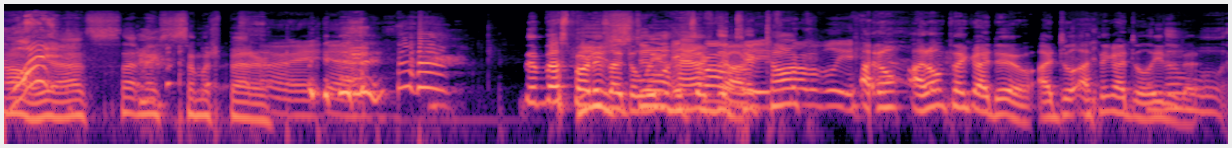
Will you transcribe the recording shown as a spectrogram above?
Oh What? yeah, that's that makes it so much better. right, yeah. the best part You is I still deleted the have the TikTok. probably, TikTok? Probably. I don't. I don't think I do. I do. I think I deleted it.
